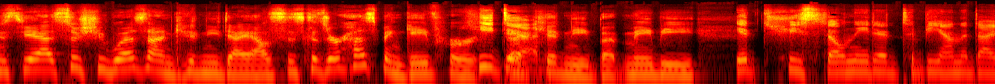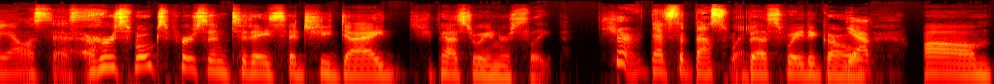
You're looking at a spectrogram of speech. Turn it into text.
shoes. Yeah. So she was on kidney dialysis because her husband gave her He a did. kidney, but maybe It she still needed to be on the dialysis. her spokesperson today said she died. She passed away in her sleep. Sure, that's the best way. Best way to go. Yep. Um,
